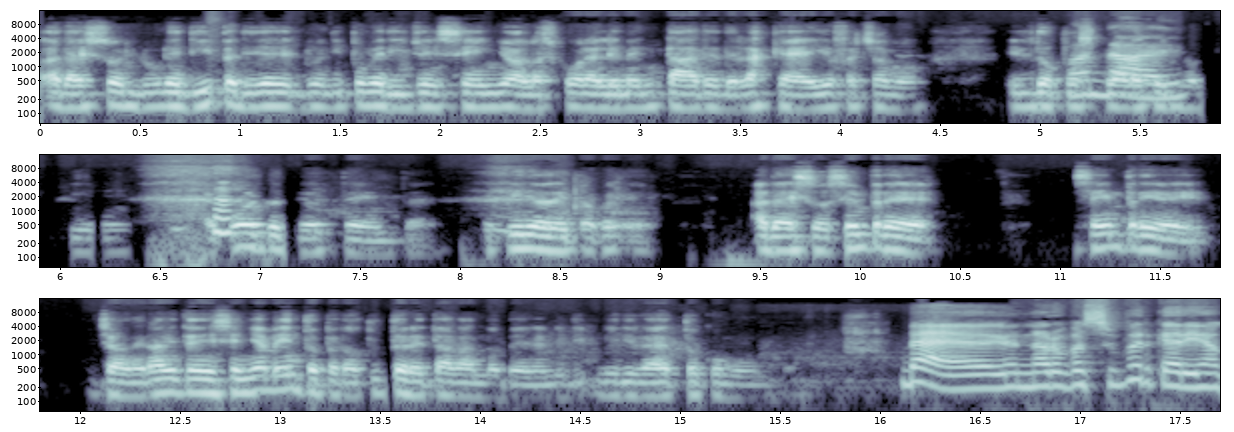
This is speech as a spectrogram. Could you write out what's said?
Adesso il lunedì, per dire, il lunedì pomeriggio insegno alla scuola elementare della CHEI, facciamo il dopo scuola è molto divertente. E quindi ho detto, adesso sempre, sempre diciamo, nell'ambito dell'insegnamento, però tutte le età vanno bene, mi, mi diverto comunque. Beh, è una roba super carina.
